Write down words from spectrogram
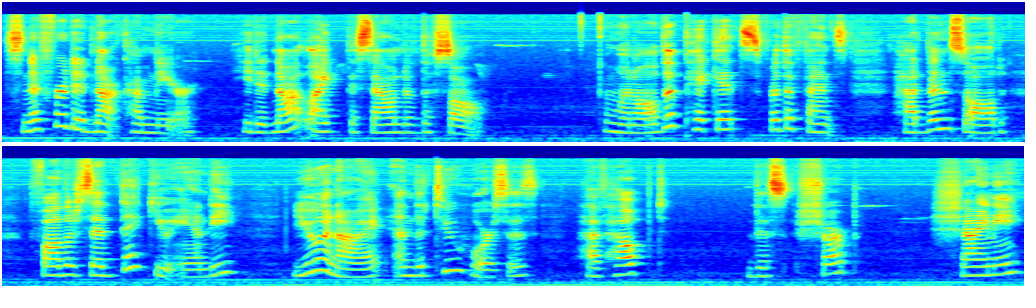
Sniffer did not come near. He did not like the sound of the saw. When all the pickets for the fence had been sawed, Father said, Thank you, Andy. You and I and the two horses have helped this sharp, shiny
